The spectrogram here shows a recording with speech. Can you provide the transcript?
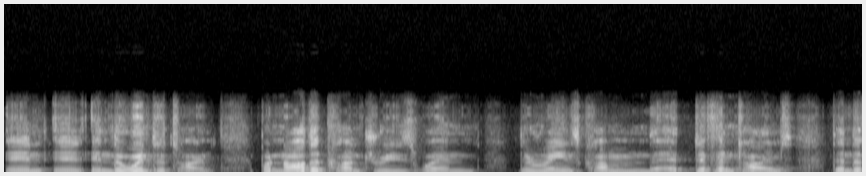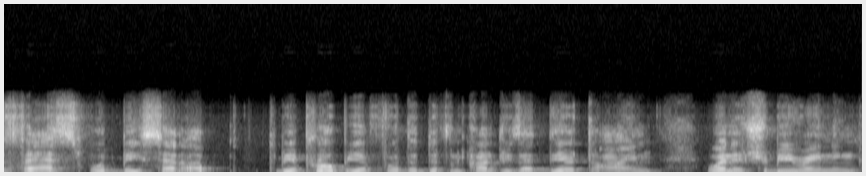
in, in, in the winter time. But in other countries, when the rains come at different times, then the fast would be set up to be appropriate for the different countries at their time when it should be raining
